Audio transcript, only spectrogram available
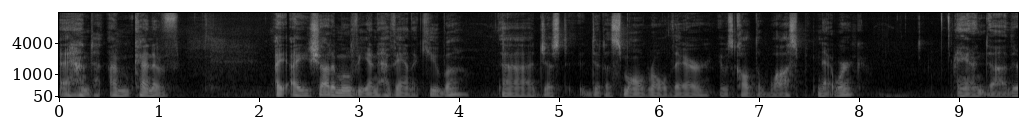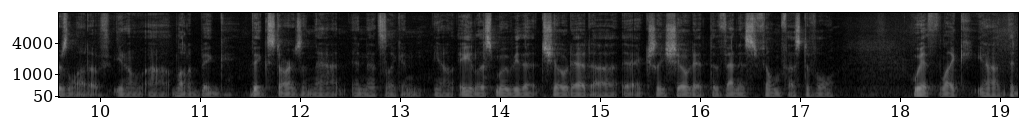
and I'm kind of I, I shot a movie in Havana, Cuba. Uh, just did a small role there. It was called the Wasp Network, and uh, there's a lot of you know uh, a lot of big big stars in that, and that's like an you know A list movie that showed at uh, actually showed at the Venice Film Festival, with like you know the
